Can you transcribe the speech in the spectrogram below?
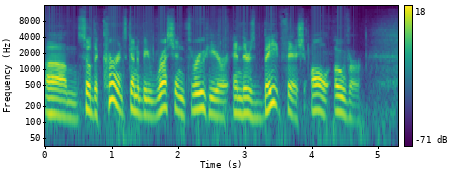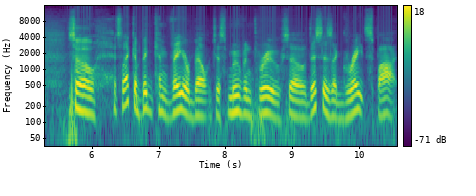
Um, so the current's gonna be rushing through here and there's bait fish all over. So it's like a big conveyor belt just moving through. So this is a great spot.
